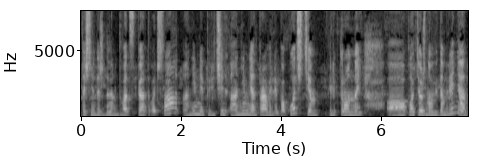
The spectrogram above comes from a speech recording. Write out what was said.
точнее даже, наверное, 25 числа, они мне, перечи... они мне отправили по почте электронной платежное уведомление,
